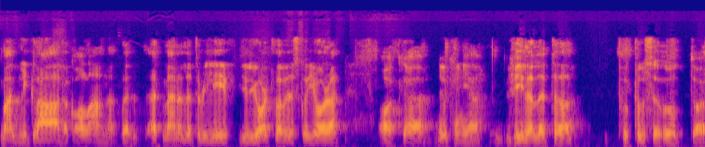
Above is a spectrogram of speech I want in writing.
Man blir glad och alla annat. Att man är lite relief, du har gjort vad du ska göra och uh, nu kan jag vila lite, pussa ut och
